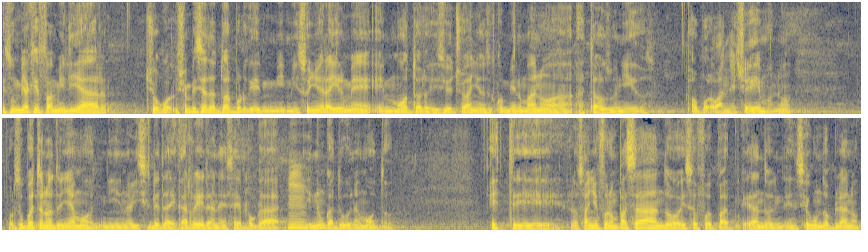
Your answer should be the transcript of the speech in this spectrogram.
Es un viaje familiar. Yo, empecé a tatuar porque mi, mi sueño era irme en moto a los 18 años con mi hermano a, a Estados Unidos, o por donde lleguemos, ¿no? Por supuesto no teníamos ni una bicicleta de carrera en esa época y nunca tuve una moto. Este, los años fueron pasando, eso fue quedando en, en segundo plano,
